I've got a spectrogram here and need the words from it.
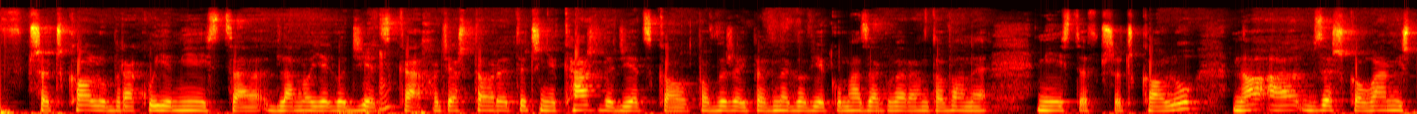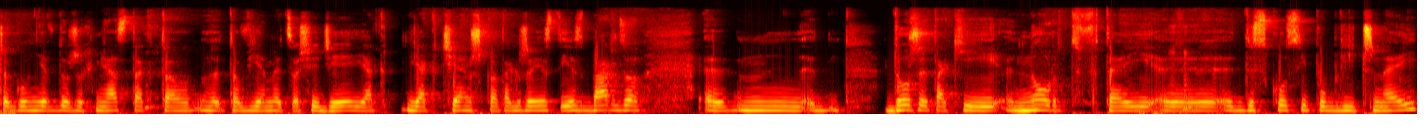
W przedszkolu brakuje miejsca dla mojego dziecka, mhm. chociaż teoretycznie każde dziecko powyżej pewnego wieku ma zagwarantowane miejsce w przedszkolu. No a ze szkołami, szczególnie w dużych miastach, to, to wiemy, co się dzieje, jak, jak ciężko. Także jest, jest bardzo duży taki nurt w tej y, dyskusji publicznej,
